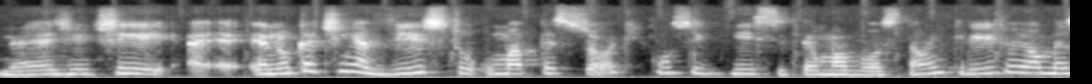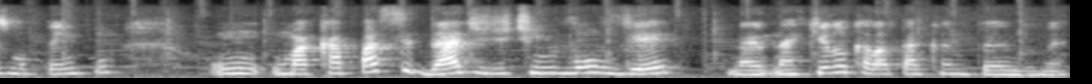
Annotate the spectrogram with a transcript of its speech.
né? A gente, é, eu nunca tinha visto uma pessoa que conseguisse ter uma voz tão incrível e ao mesmo tempo um, uma capacidade de te envolver na, naquilo que ela tá cantando, né?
